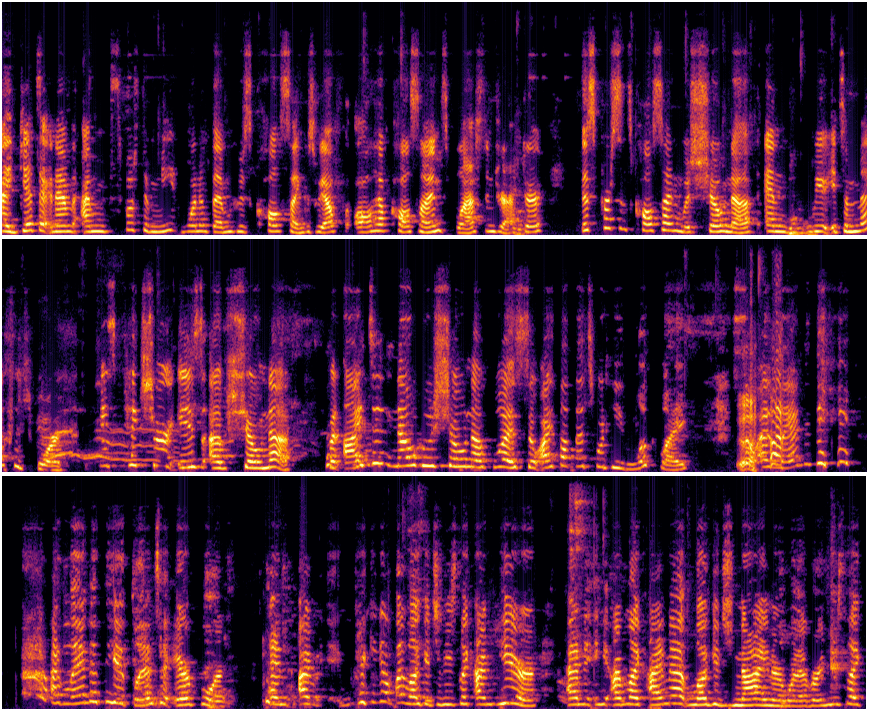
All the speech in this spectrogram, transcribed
I get there and I'm I'm supposed to meet one of them whose call sign because we all, all have call signs, Blast and Drafter. This person's call sign was Shownuff, and we it's a message board. His picture is of Shownuff, but I didn't know who Shownuff was, so I thought that's what he looked like. So I landed the I landed at the Atlanta airport and I'm picking up my luggage and he's like, I'm here. And he, I'm like, I'm at luggage nine or whatever. And he's like,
